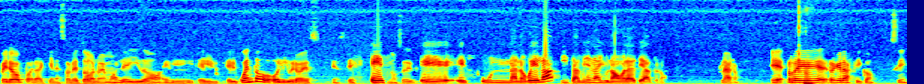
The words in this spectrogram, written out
pero para quienes sobre todo no hemos leído, ¿el, el, cuento o libro es? Es, es, no sé. Eh, es una novela y también hay una obra de teatro. Claro. Eh, re, re, gráfico, sí.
